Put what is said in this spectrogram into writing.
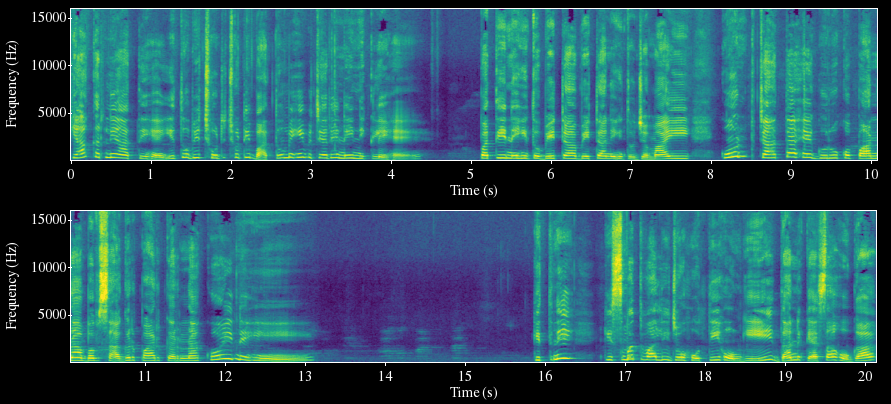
क्या करने आते हैं। ये तो अभी छोटी छोटी बातों में ही बेचारे नहीं निकले हैं। पति नहीं तो बेटा बेटा नहीं तो जमाई। कौन चाहता है गुरु को पाना बव सागर पार करना? कोई नहीं। कितनी किस्मत वाली जो होती होंगी, धन कैसा होगा?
